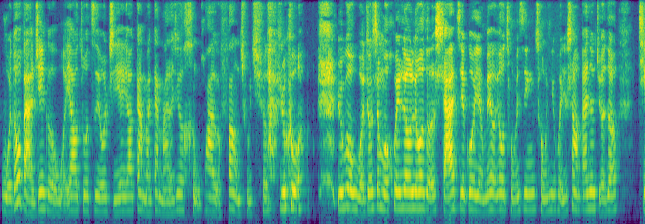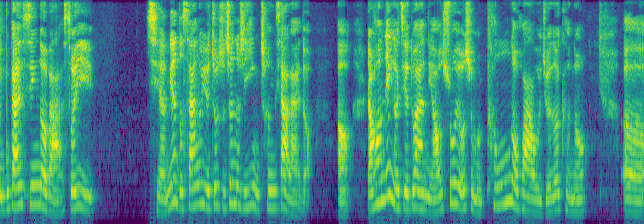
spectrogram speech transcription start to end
我都把这个我要做自由职业要干嘛干嘛的这个狠话给放出去了。如果如果我就这么灰溜溜的，啥结果也没有，又重新重新回去上班，就觉得挺不甘心的吧。所以前面的三个月就是真的是硬撑下来的啊。然后那个阶段你要说有什么坑的话，我觉得可能。呃，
